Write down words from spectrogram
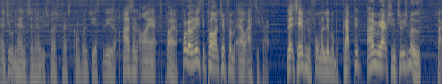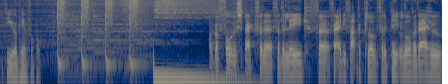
Now, Jordan Henderson held his first press conference yesterday as, as an Ajax player, following his departure from Al-Ettifaq. Let's hear from the former Liverpool captain and reaction to his move back to European football. I've got full respect for the for the league, for for Ettifaq, the club, for the people over there who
